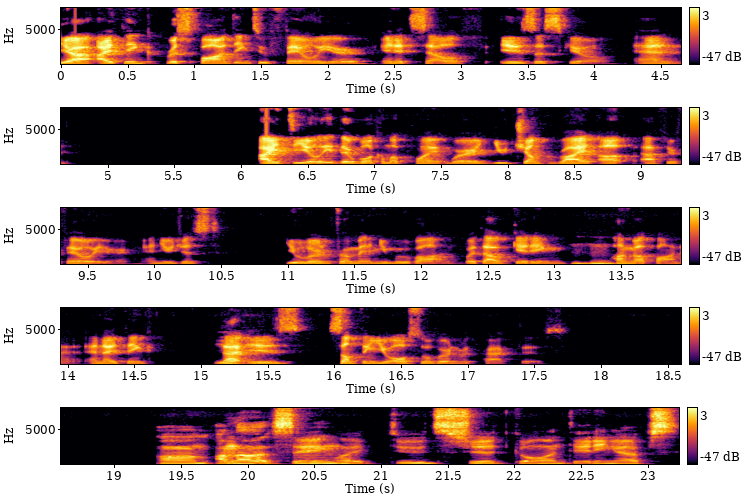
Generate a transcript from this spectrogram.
Yeah, I think responding to failure in itself is a skill. And ideally, there will come a point where you jump right up after failure and you just you learn from it and you move on without getting Mhm. hung up on it. And I think Yeah. that is something you also learn with practice. Um, I'm not saying like dudes should go on dating apps,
